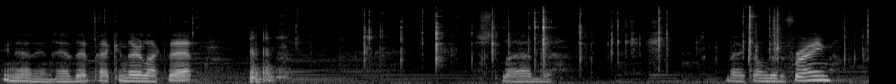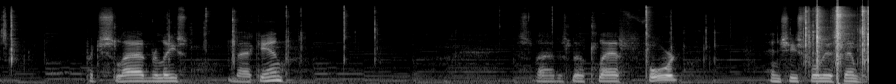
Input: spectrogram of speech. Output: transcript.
Okay, now then have that back in there like that. Slide the back onto the frame. Put your slide release back in. Slide this little clasp forward and she's fully assembled.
